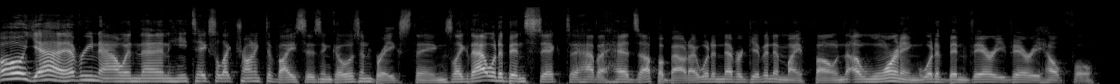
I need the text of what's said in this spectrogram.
Oh, yeah, every now and then he takes electronic devices and goes and breaks things. Like, that would have been sick to have a heads up about. I would have never given him my phone. A warning would have been very, very helpful.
